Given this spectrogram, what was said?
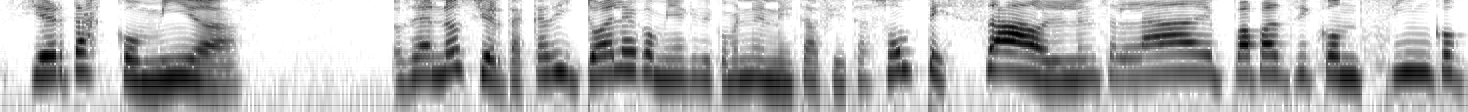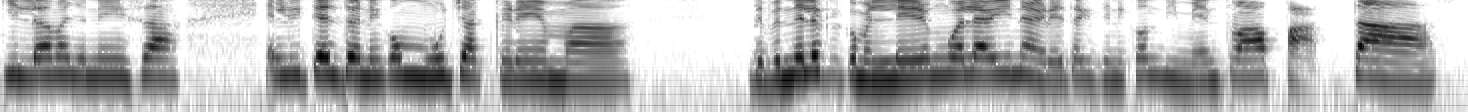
ciertas comidas, o sea, no ciertas, casi todas las comidas que se comen en esta fiesta son pesadas. La ensalada de papas así con 5 kilos de mayonesa, el vitel toné con mucha crema. Depende de lo que comen, lengua la vinagreta que tiene condimento a patas.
